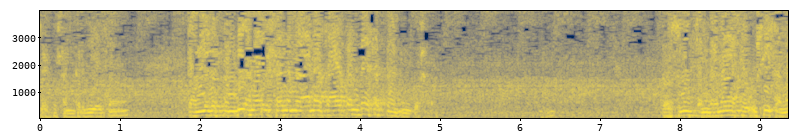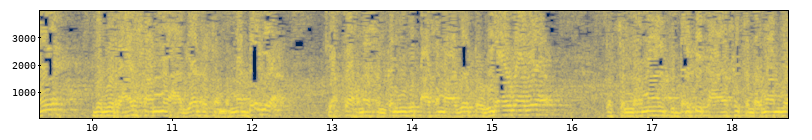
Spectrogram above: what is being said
देखो शंकर जी ऐसे हैं। कहने लगे तुम भी हमारे शरण में आना चाहो तो हम दे सकते हैं तुमको। तो उसमें चंद्रमा से उसी समय जब वो राव सामने आ गया तो चंद्रमा डर गया कि अब तो हमारे शंकर जी के पास हम आ गए तो भी राव आ गया। तो चंद्रमा के डर के कारण से चंद्रमा में जो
